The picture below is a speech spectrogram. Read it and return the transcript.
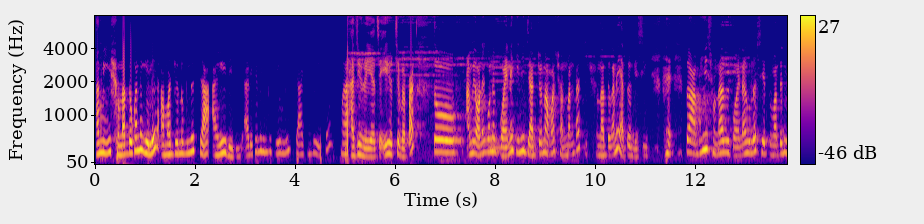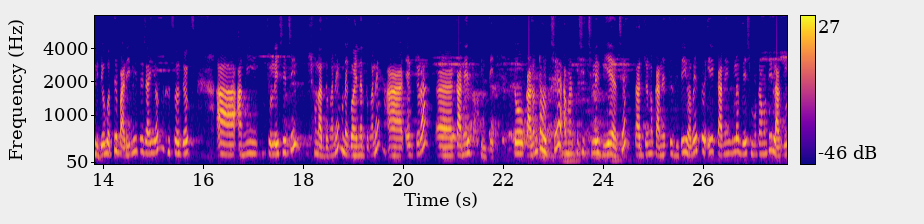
আমি সোনার দোকানে গেলে আমার জন্য কিন্তু চা আগেই রেডি আর এখানে কিন্তু কেউ নেই, চা কিন্তু এসে হাজির হয়ে আছে, এই হচ্ছে ব্যাপার। তো আমি অনেক অনেক গয়না কিনি, যার জন্য আমার সম্মানটা সোনার দোকানে এত বেশি। তো আমি সোনার গয়নাগুলো সে তোমাদের ভিডিও করতে পারিনি, তো যাই হোক সুযোগ আমি চলে এসেছি সোনার দোকানে মানে গয়নার দোকানে, আর একজোড়া কানের কিনতে। তো কারণটা হচ্ছে আমার পিসির ছেলের বিয়ে আছে, তার জন্য কানের তো দিতেই হবে। তো এই কানেরগুলো বেশ মোটামুটি লাগল।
